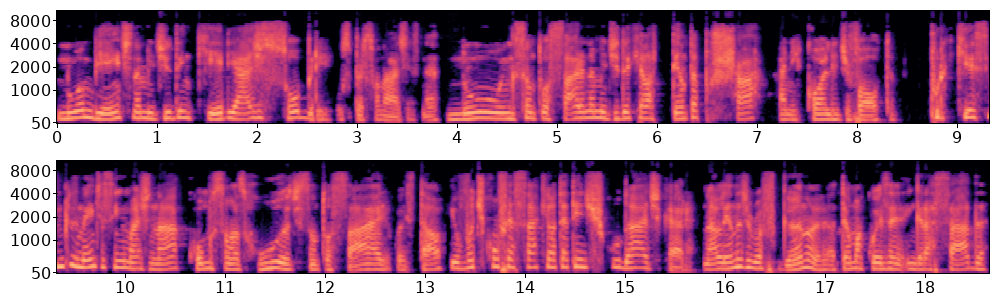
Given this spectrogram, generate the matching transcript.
no ambiente na medida em que ele age sobre os personagens, né? No em Santossário na medida que ela tenta puxar a Nicole de volta porque simplesmente assim imaginar como são as ruas de Santo Ossário, coisa e tal, eu vou te confessar que eu até tenho dificuldade, cara. Na lenda de Rough Gunner, até uma coisa engraçada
